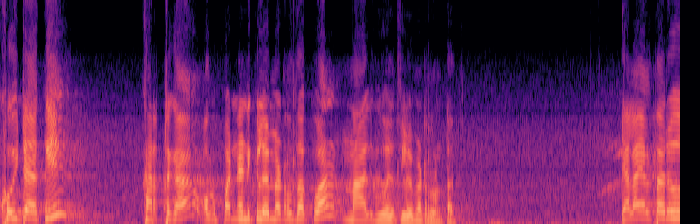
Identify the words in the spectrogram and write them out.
కొయిటాకి కరెక్ట్గా ఒక పన్నెండు కిలోమీటర్లు తక్కువ నాలుగు వేల కిలోమీటర్లు ఉంటుంది. ఎలా వెళ్తారు?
